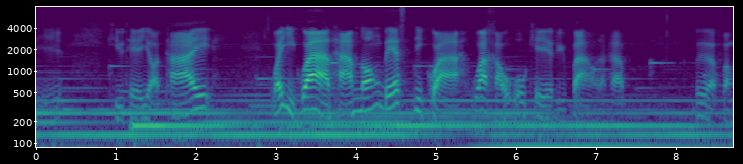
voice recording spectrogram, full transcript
นี้คิวเทหยอดท้าย ไว้อีกว่าถามน้องเบสดีกว่าว่าเขาโอเคหรือเปล่านะครับ เมื่อฟัง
